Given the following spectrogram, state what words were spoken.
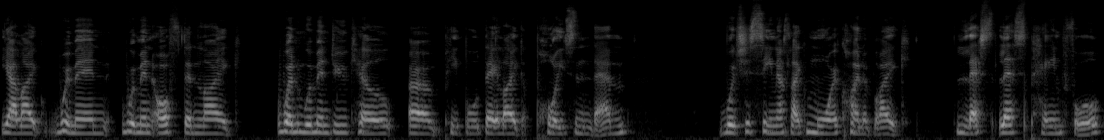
yeah like women women often like when women do kill uh, people they like poison them which is seen as like more kind of like less less painful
